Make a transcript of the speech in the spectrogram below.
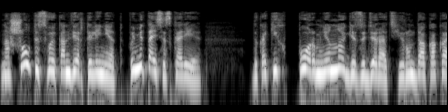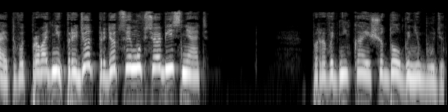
Нашел ты свой конверт или нет? Выметайся скорее. До каких пор мне ноги задирать? Ерунда какая-то. Вот проводник придет, придется ему все объяснять. Проводника еще долго не будет.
